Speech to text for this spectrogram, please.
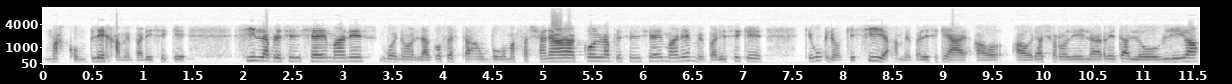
más compleja. Me parece que sin la presencia de Manes, bueno, la cosa está un poco más allanada. Con la presencia de Manes, me parece que, que bueno, que sí, me parece que a, a Horacio Rodríguez Larreta lo obliga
